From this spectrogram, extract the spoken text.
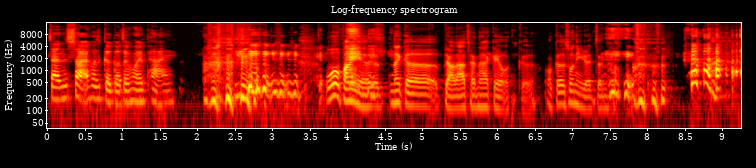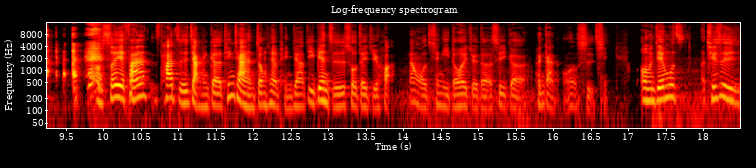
真帅，或是哥哥真会拍。我有把你的那个表达传达给我哥，我哥说你人真好。哦，所以反正他只是讲一个听起来很中性的评价，即便只是说这句话，但我心里都会觉得是一个很感动的事情。我们节目其实，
